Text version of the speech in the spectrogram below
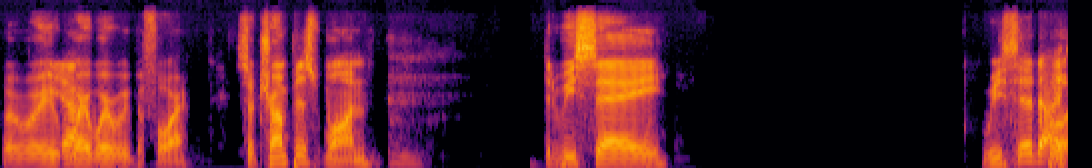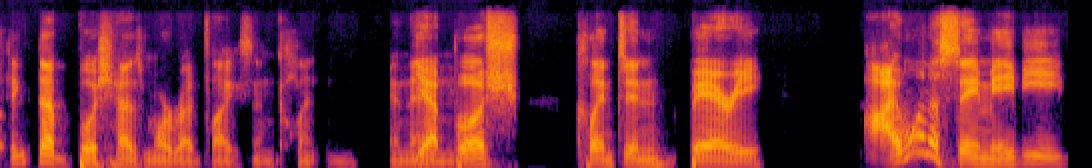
Where were we? Yeah. Where were we before? So Trump is one. Did we say? we said I think that Bush has more red flags than Clinton. And then yeah, Bush, Clinton, Barry. I want to say maybe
